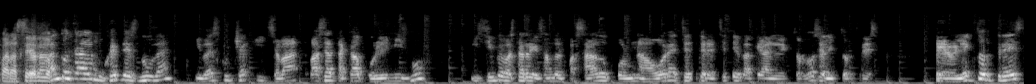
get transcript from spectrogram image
Para hacerlo. Va a encontrar a la mujer desnuda y va a escuchar y se va, va a ser atacado por él mismo y siempre va a estar regresando al pasado por una hora, etcétera, etcétera. Va a quedar el Héctor 2 y el Héctor 3. Pero el Héctor 3,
